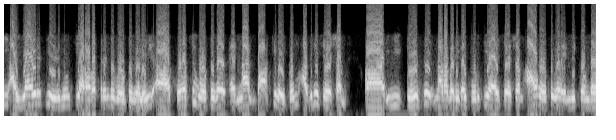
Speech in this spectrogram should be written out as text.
ഈ അയ്യായിരത്തി എഴുന്നൂറ്റി അറുപത്തിരണ്ട് വോട്ടുകളിൽ കുറച്ച് വോട്ടുകൾ എണ്ണാൻ ബാക്കി വയ്ക്കും. അതിനുശേഷം ഈ കേസ് നടപടികൾ പൂർത്തിയായ ശേഷം ആ വോട്ടുകൾ എണ്ണിക്കൊണ്ട്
